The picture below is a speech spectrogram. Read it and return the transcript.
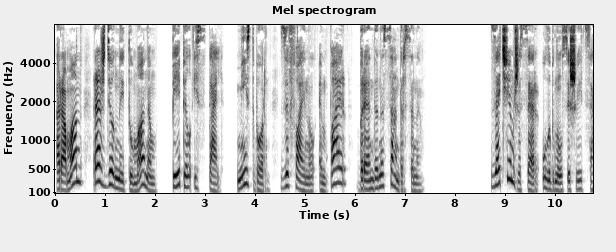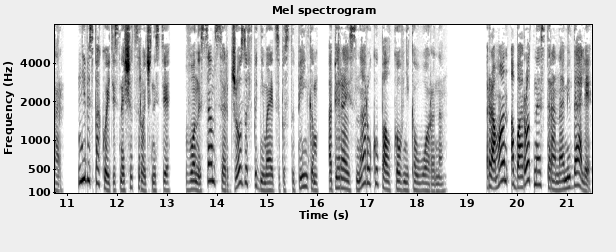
Роман, рожденный туманом, «Пепел и сталь», «Мистборн», «The Final Empire» Брэндона Сандерсона. «Зачем же, сэр?» — улыбнулся швейцар. «Не беспокойтесь насчет срочности. Вон и сам сэр Джозеф поднимается по ступенькам, опираясь на руку полковника Уоррена. Роман «Оборотная сторона медали»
